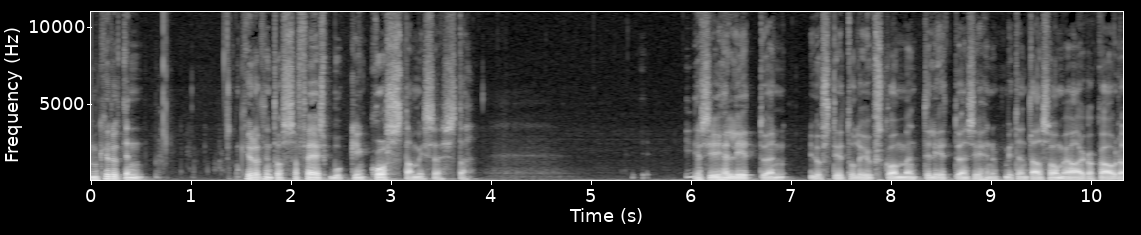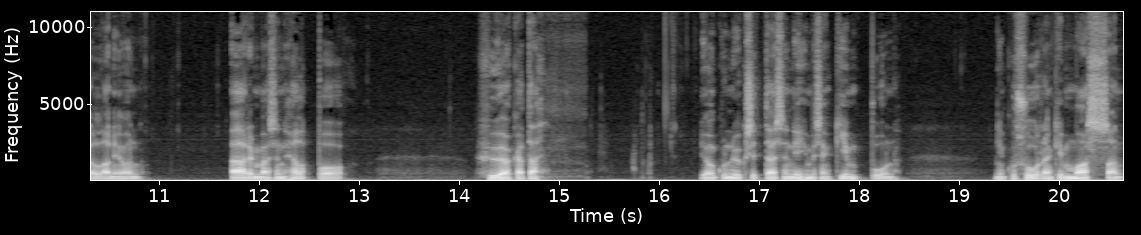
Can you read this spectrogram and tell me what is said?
mä kirjoitin, kirjoitin tuossa Facebookin kostamisesta ja siihen liittyen justiin tuli yksi kommentti liittyen siihen, että miten tällä someaikakaudella niin on äärimmäisen helppoa hyökätä jonkun yksittäisen ihmisen kimppuun niin kuin suurenkin massan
